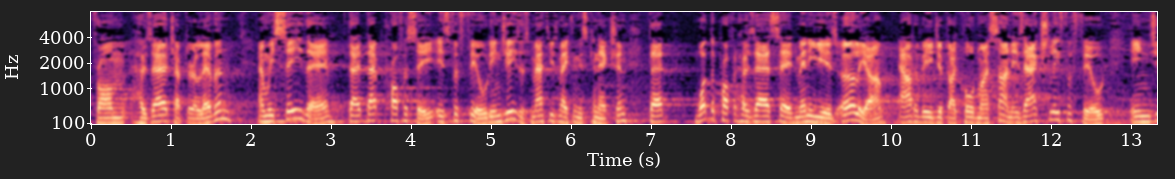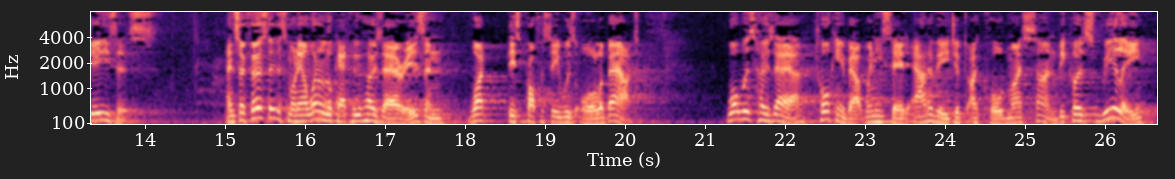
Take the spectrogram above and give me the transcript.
from Hosea chapter 11. And we see there that that prophecy is fulfilled in Jesus. Matthew's making this connection that what the prophet Hosea said many years earlier, out of Egypt I called my son, is actually fulfilled in Jesus. And so firstly this morning I want to look at who Hosea is and what this prophecy was all about. What was Hosea talking about when he said, out of Egypt I called my son? Because really,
